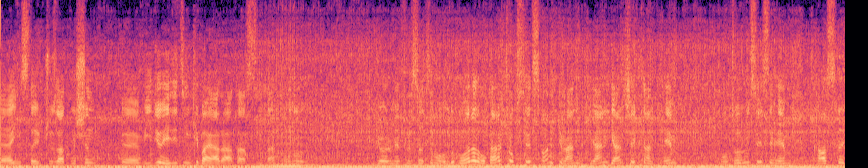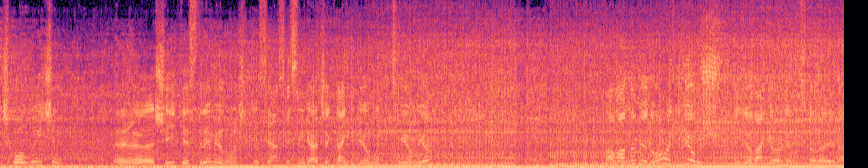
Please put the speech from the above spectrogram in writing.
e, Insta 360'ın e, video editingi bayağı rahat aslında. Onu görme fırsatım oldu. Bu arada o kadar çok ses var ki ben yani gerçekten hem motorun sesi hem kask açık olduğu için e, şeyi kestiremiyordum açıkçası yani sesim gerçekten gidiyor mu gitmiyor mu tam anlamıyordum ama gidiyormuş videodan gördüğümüz kadarıyla.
